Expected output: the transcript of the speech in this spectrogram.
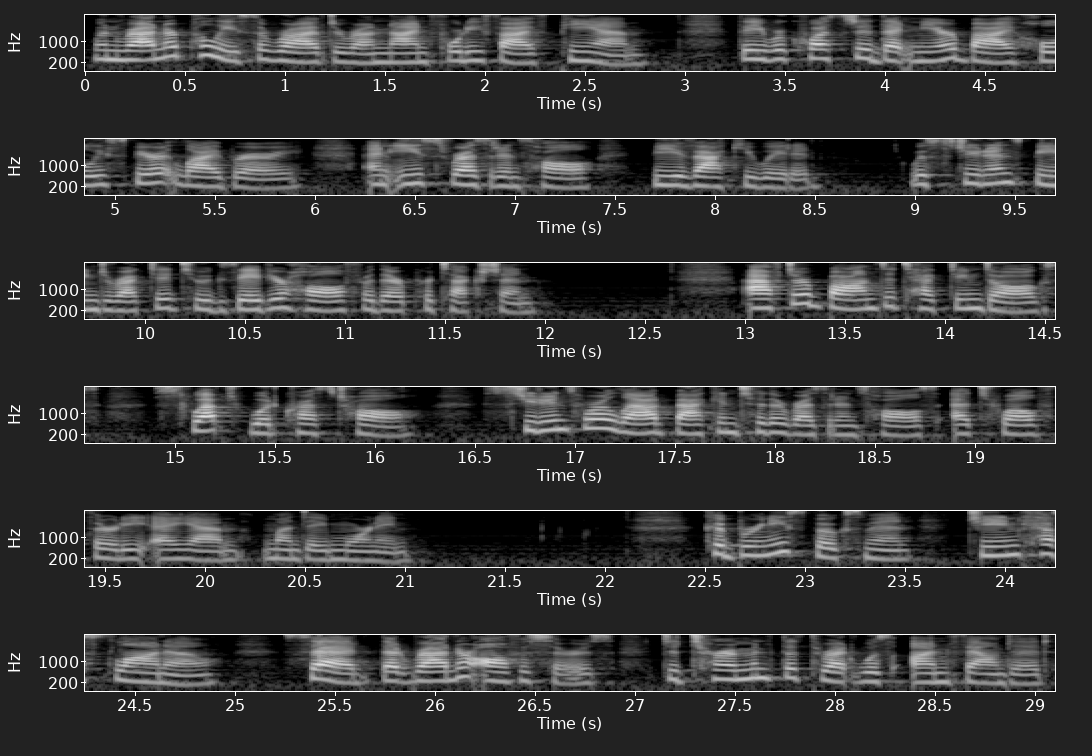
When Radnor Police arrived around 9.45 p.m., they requested that nearby Holy Spirit Library and East Residence Hall be evacuated, with students being directed to Xavier Hall for their protection. After bomb detecting dogs swept Woodcrest Hall, students were allowed back into the residence halls at 12.30 a.m. Monday morning. Cabrini spokesman Jean Castellano said that Radnor officers determined the threat was unfounded.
